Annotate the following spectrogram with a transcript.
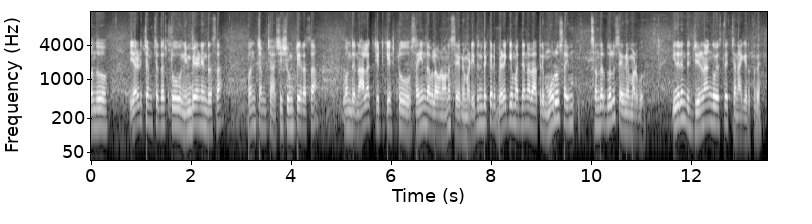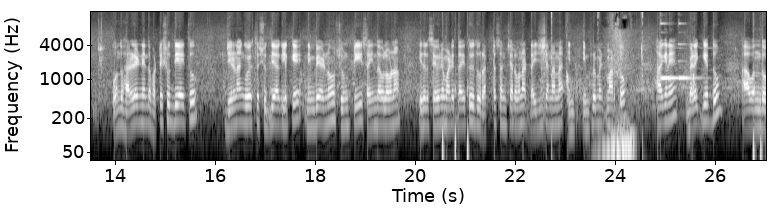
ಒಂದು ಎರಡು ಚಮಚದಷ್ಟು ನಿಂಬೆಹಣ್ಣಿನ ರಸ, ಒಂದು ಚಮಚ ಹಸಿ ಶುಂಠಿ ರಸ ಒಂದು ನಾಲ್ಕು ಚಿಟಿಕೆಯಷ್ಟು ಸೈಂಧವ ಲವಣವನ್ನು ಸೇವನೆ ಮಾಡಿ. ಇದನ್ನು ಬೇಕಾದ್ರೆ ಬೆಳಗ್ಗೆ, ಮಧ್ಯಾಹ್ನ, ರಾತ್ರಿ ಮೂರು ಸೈ ಸಂದರ್ಭದಲ್ಲೂ ಸೇವನೆ ಮಾಡ್ಬೋದು. ಇದರಿಂದ ಜೀರ್ಣಾಂಗ ವ್ಯವಸ್ಥೆ ಚೆನ್ನಾಗಿರ್ತದೆ. ಒಂದು ಹರಳೆಣ್ಣೆಯಿಂದ ಹೊಟ್ಟೆ ಶುದ್ಧಿ ಆಯಿತು. ಜೀರ್ಣಾಂಗ ವ್ಯವಸ್ಥೆ ಶುದ್ಧಿ ಆಗಲಿಕ್ಕೆ ನಿಂಬೆಹಣ್ಣು, ಶುಂಠಿ ಸೈಂಧವ ಲವಣ ಇದರ ಸೇವನೆ ಮಾಡಿದ್ದಾಯಿತು. ಇದು ರಕ್ತ ಸಂಚಾರವನ್ನು ಡೈಜೆಷನನ್ನು ಇಂಪ್ರೂವ್ಮೆಂಟ್ ಮಾಡ್ತು. ಹಾಗೆಯೇ ಬೆಳಗ್ಗೆದ್ದು ಆ ಒಂದು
